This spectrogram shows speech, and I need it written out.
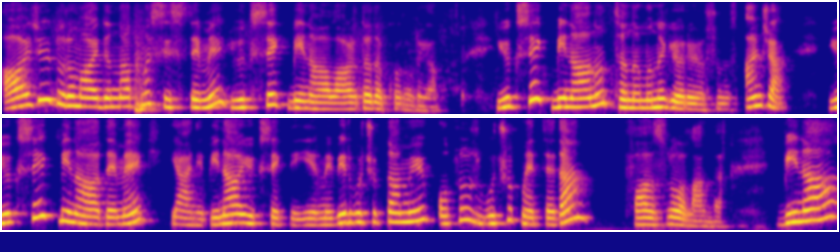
acil durum aydınlatma sistemi yüksek binalarda da kuruluyor. Yüksek binanın tanımını görüyorsunuz. Ancak yüksek bina demek yani bina yüksekliği 21,5'tan büyük, 30,5 metreden fazla olandır. Bina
